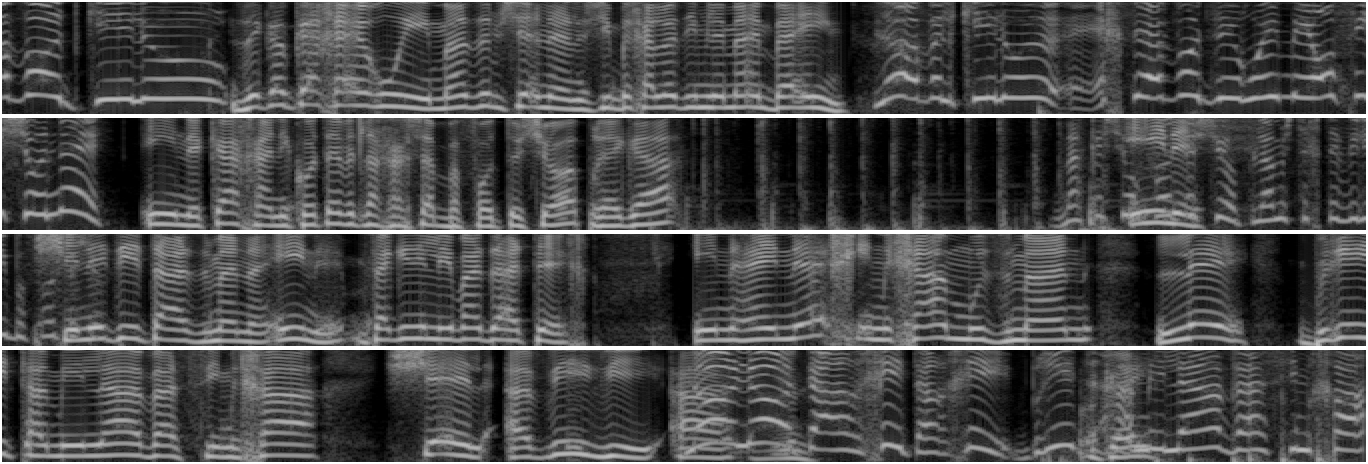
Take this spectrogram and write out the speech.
יעבוד? כאילו... זה גם ככה אירועים, מה זה משנה? אנשים בכלל לא יודעים למה הם באים. לא, אבל כאילו, איך זה יעבוד? זה אירועים מאופי שונה. הנה, ככה, אני כותבת לך עכשיו בפוטושופ, רגע. מה קשור הנה. פוטושופ? למה שתכתבי לי בפוטושופ? שיניתי את ההזמנה, הנה, תגידי לי מה דעתך. הנהנך הנך מוזמן לברית המילה והשמחה של אביבי. לא, ה- לא, תערכי, תערכי. ברית אוקיי. המילה והשמחה,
